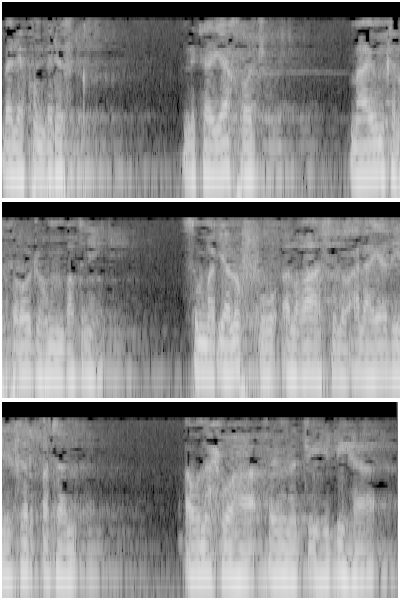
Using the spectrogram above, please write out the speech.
بل يكون برفق لكي يخرج ما يمكن خروجه من بطنه. ثم يلف الغاسل على يده خرقة أو نحوها فينجيه بها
